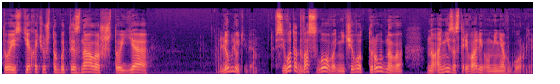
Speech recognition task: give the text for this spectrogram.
То есть я хочу, чтобы ты знала, что я... Люблю тебя. Всего-то два слова, ничего трудного, но они застревали у меня в горле.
